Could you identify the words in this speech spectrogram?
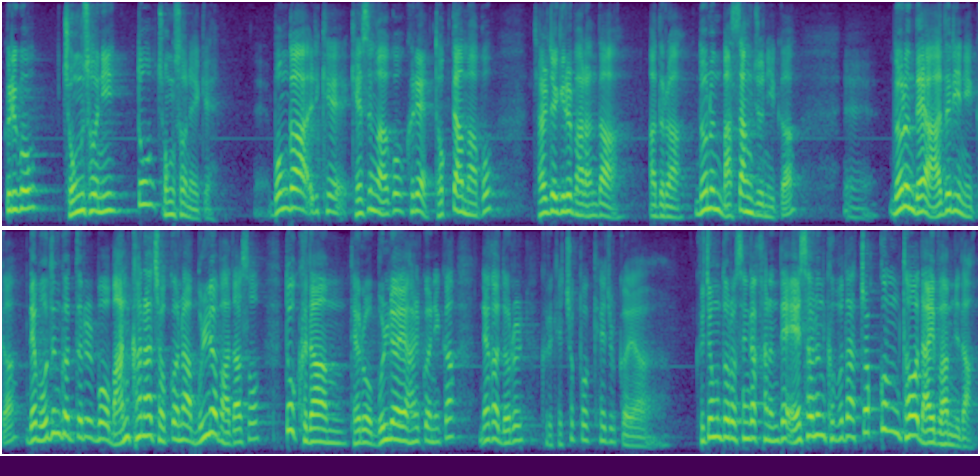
그리고 종손이 또 종손에게 뭔가 이렇게 계승하고 그래 덕담하고 잘 되기를 바란다 아들아 너는 맞상주니까 예, 너는 내 아들이니까 내 모든 것들을 뭐 많거나 적거나 물려받아서 또 그 다음대로 물려야 할 거니까 내가 너를 그렇게 축복해 줄 거야. 그 정도로 생각하는데 에서는 그보다 조금 더 나이브합니다.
